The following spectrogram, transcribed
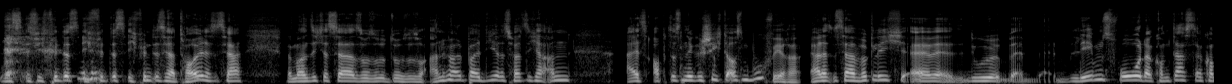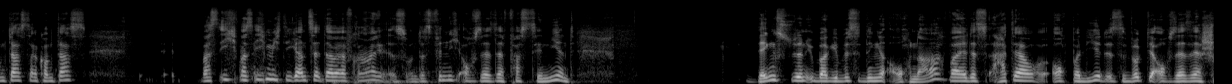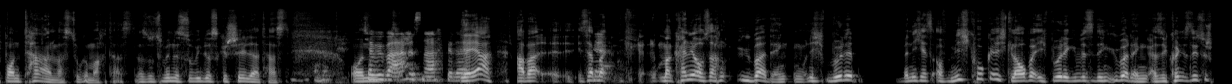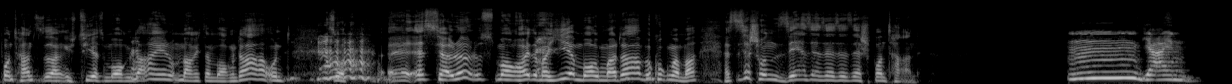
das, ich finde das, find das, find das ja toll. Das ist ja, wenn man sich das ja so, so, so, so anhört bei dir, das hört sich ja an, als ob das eine Geschichte aus dem Buch wäre. Ja, das ist ja wirklich, äh, du äh, lebensfroh, dann kommt das, dann kommt das, dann kommt das. Was ich, was ich mich die ganze Zeit dabei frage, ist, und das finde ich auch sehr, sehr faszinierend, denkst du denn über gewisse Dinge auch nach? Weil das hat ja auch bei dir, das wirkt ja auch sehr, sehr spontan, was du gemacht hast. Also zumindest so, wie du es geschildert hast. Und, ich habe über alles nachgedacht. Ja, ja, aber äh, ich sag mal, ja. man kann ja auch Sachen überdenken. Und ich würde wenn ich jetzt auf mich gucke, ich glaube, ich würde gewisse Dinge überdenken. Also ich könnte jetzt nicht so spontan sagen, ich ziehe jetzt morgen dahin und mache ich dann morgen da und so. äh, es ist ja, ne, das ist morgen, heute mal hier, morgen mal da, aber gucken wir mal. Das ist ja schon sehr, sehr, sehr, sehr, sehr spontan. Mm, jein.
